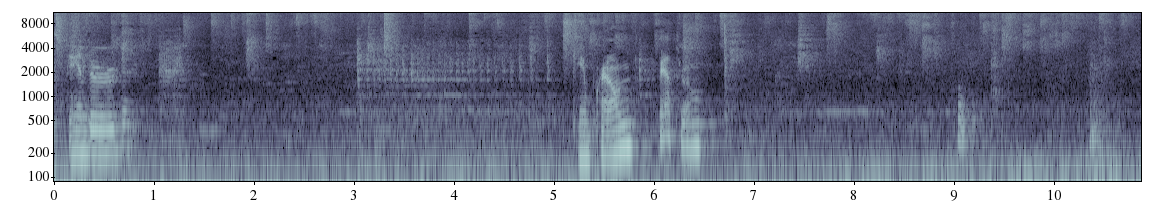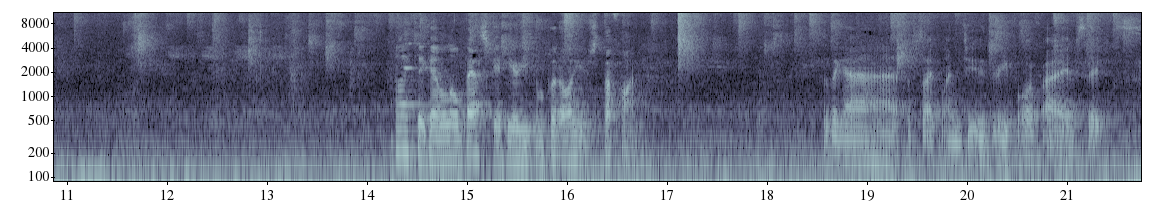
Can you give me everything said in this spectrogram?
standard campground bathroom. Oh. I like they got a little basket here you can put all your stuff on. So they got, looks like one, two, three, four, five, six,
